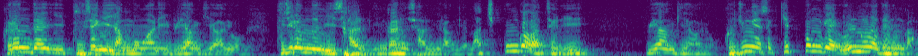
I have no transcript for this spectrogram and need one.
그런데 이 부생이 양몽하니 위안기하요. 부질없는 이 삶, 인간의 삶이란 게 마치 꿈과 같으니 위안기하요. 그 중에서 기쁜 게 얼마나 되는가?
